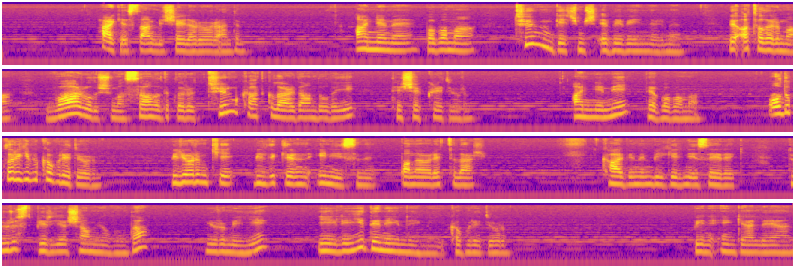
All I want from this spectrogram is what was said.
Herkesten bir şeyler öğrendim. Anneme, babama, tüm geçmiş ebeveynlerime ve atalarıma, varoluşuma sağladıkları tüm katkılardan dolayı teşekkür ediyorum. Annemi ve babama oldukları gibi kabul ediyorum. Biliyorum ki bildiklerinin en iyisini bana öğrettiler. Kalbimin bilgeliğini izleyerek dürüst bir yaşam yolunda yürümeyi, iyiliği deneyimlemeyi kabul ediyorum. Beni engelleyen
